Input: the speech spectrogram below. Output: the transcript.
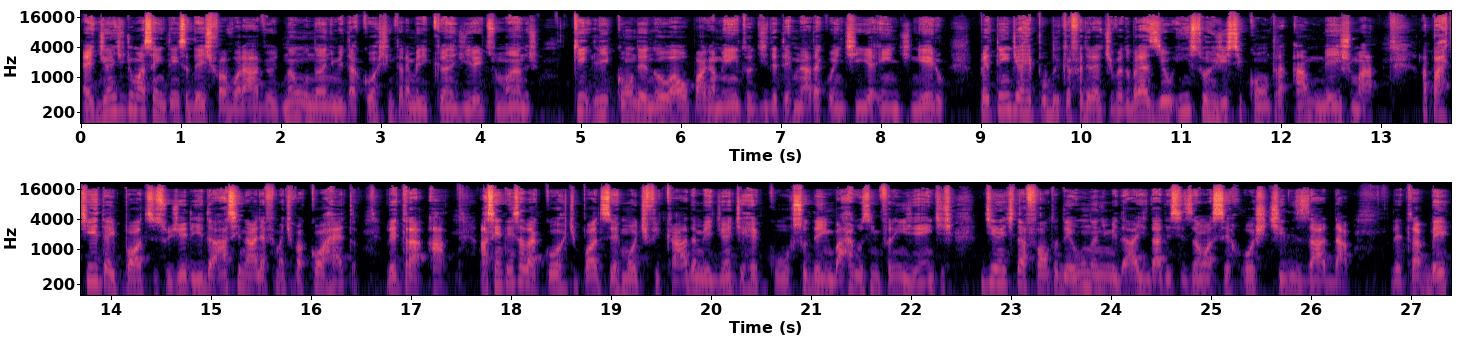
É, diante de uma sentença desfavorável não unânime da Corte Interamericana de Direitos Humanos, que lhe condenou ao pagamento de determinada quantia em dinheiro, pretende a República Federativa do Brasil insurgir-se contra a mesma. A partir da hipótese sugerida, assinale a afirmativa correta. Letra A. A sentença da Corte pode ser modificada mediante recurso de embargos infringentes diante da falta de unanimidade da decisão a ser hostilizada. Letra B.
